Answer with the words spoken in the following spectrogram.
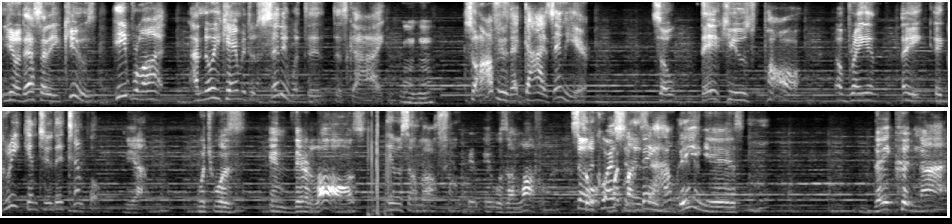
you know, that's how they accused. He brought. I know he came into the city with the, this guy, hmm so obviously that guy's in here. So they accused Paul of bringing a, a Greek into the temple. Yeah. Which was in their laws, It was unlawful. it, it was unlawful. So, the question my is, thing how being is Mhm. they could not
